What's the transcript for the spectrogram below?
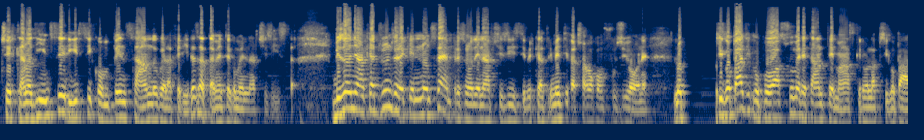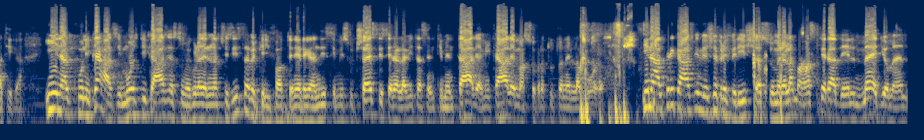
cercano di inserirsi compensando quella ferita, esattamente come il narcisista. Bisogna anche aggiungere che non sempre sono dei narcisisti perché altrimenti facciamo confusione. Lo psicopatico può assumere tante maschere la psicopatica. In alcuni casi, in molti casi, assume quella del narcisista perché gli fa ottenere grandissimi successi sia nella vita sentimentale, amicale, ma soprattutto nel lavoro. In altri casi invece preferisce assumere la maschera del medio man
